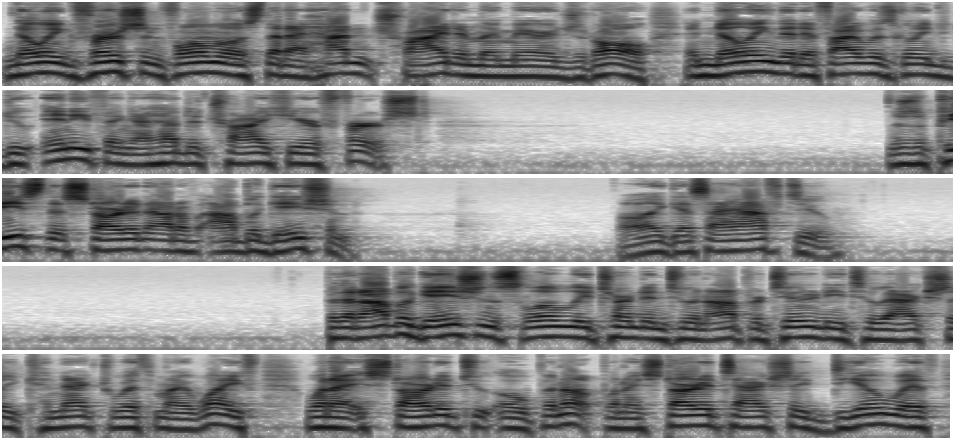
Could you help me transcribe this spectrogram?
Knowing first and foremost that I hadn't tried in my marriage at all, and knowing that if I was going to do anything, I had to try here first. There's a piece that started out of obligation. Well, I guess I have to. But that obligation slowly turned into an opportunity to actually connect with my wife when I started to open up, when I started to actually deal with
